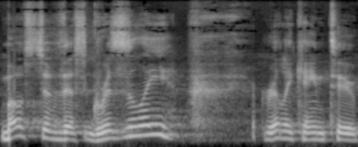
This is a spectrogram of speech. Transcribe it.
most of this grisly really came to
